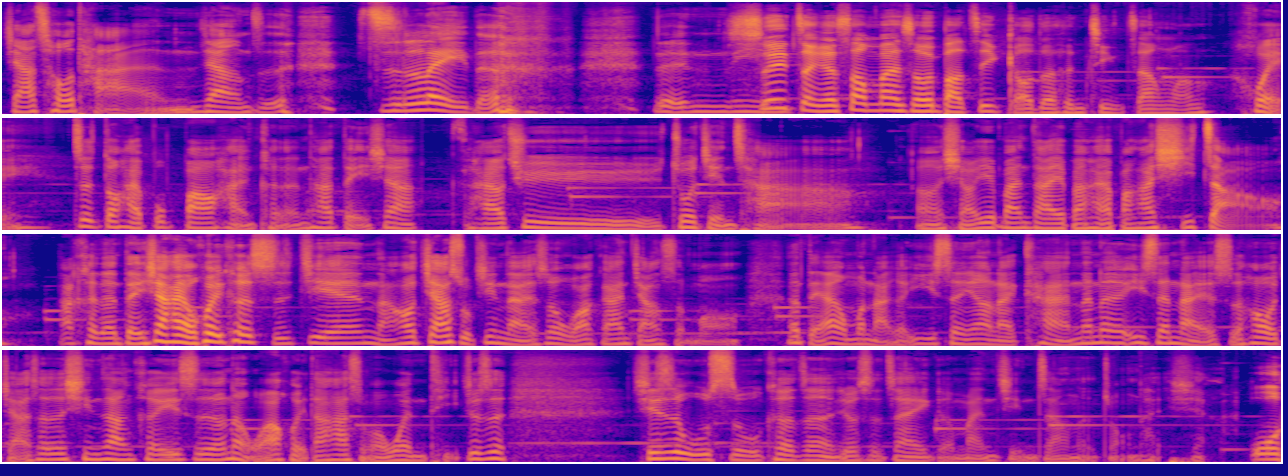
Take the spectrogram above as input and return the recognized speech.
加抽痰这样子之类的。对，所以整个上班的时候会把自己搞得很紧张吗？会，这都还不包含可能他等一下还要去做检查，呃，小夜班、大夜班还要帮他洗澡，啊可能等一下还有会客时间，然后家属进来的时候我要跟他讲什么？那等一下我们哪个医生要来看？那那个医生来的时候，假设是心脏科医师，那我要回答他什么问题？就是。其实无时无刻真的就是在一个蛮紧张的状态下。我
